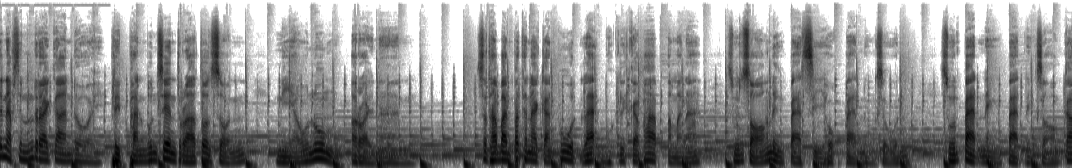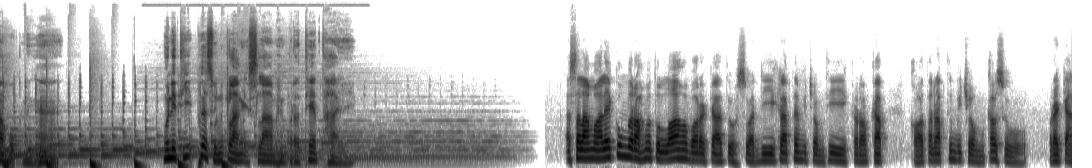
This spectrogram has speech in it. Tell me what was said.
สนับสนุนรายการโดย ผลิตภัณฑ์วุ้นเส้นตราต้นสน เหนียวนุ่มอร่อยนาน สถาบันพัฒนาการพูดและบุคลิกภาพอมนะ 02-1846810 0818129615 มูลนิธิเพื่อศูนย์กลางอิสลามแห่งประเทศไทย อัสลามุอะลัยกุมราะห์มะตุลลอฮ์วะบะเราะกาตุสวัสดีครับท่านผู้ชมที่เคารพครับ ขอต้อนรับท่านผู้ชมเข้าสู่รายการ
